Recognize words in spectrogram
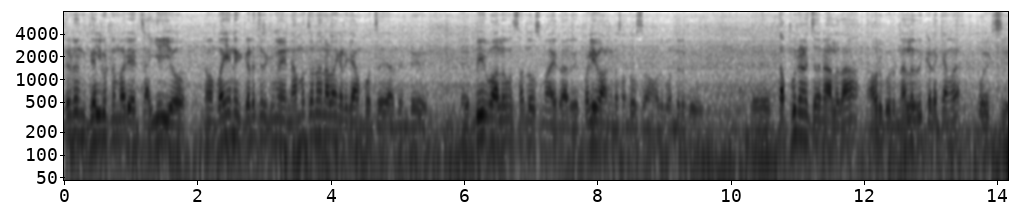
திருடன் திருடனுக்கு தேல் கொட்டின மாதிரி ஆயிடுச்சு. ஐயையோ நம்ம பையனுக்கு கிடச்சிருக்குமே நம்ம சொன்னதுனால தான் கிடைக்காம போச்சு அப்படின்ட்டு பீர்வாலும் சந்தோஷமாகிடுறாரு சந்தோஷமாயிடுறாரு பழி வாங்கின சந்தோஷம் அவருக்கு வந்துடுது தப்பு நினச்சதுனால தான் அவருக்கு ஒரு நல்லது கிடைக்காம போயிடுச்சு.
